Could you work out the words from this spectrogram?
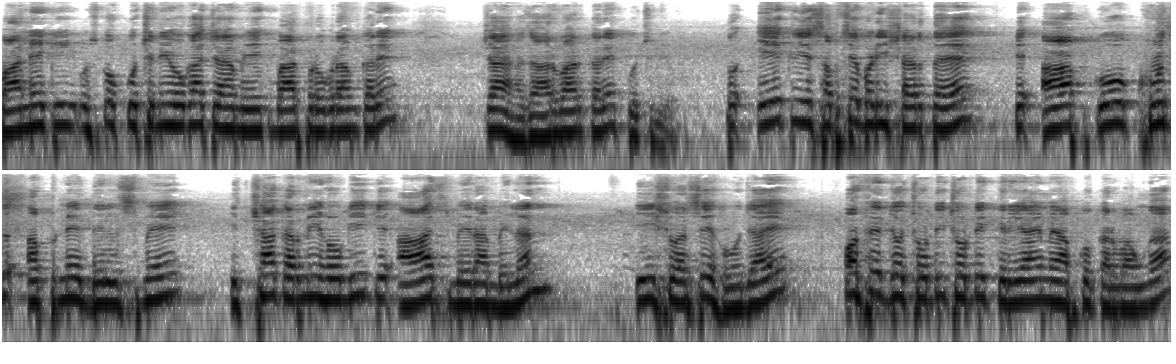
पाने की उसको कुछ नहीं होगा चाहे हम एक बार प्रोग्राम करें चाहे हज़ार बार करें कुछ नहीं होगा। तो एक ये सबसे बड़ी शर्त है कि आपको खुद अपने दिल में इच्छा करनी होगी कि आज मेरा मिलन ईश्वर से हो जाए और फिर जो छोटी छोटी क्रियाएँ मैं आपको करवाऊँगा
